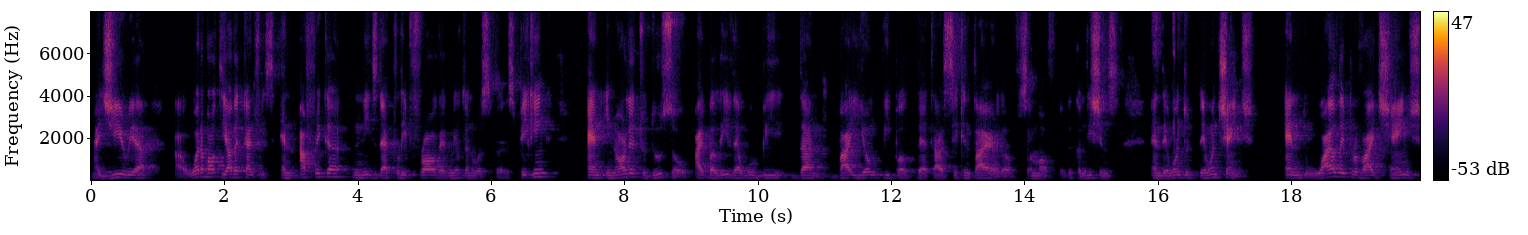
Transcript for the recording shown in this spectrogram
Nigeria, uh, what about the other countries? And Africa needs that leapfrog that Milton was uh, speaking. And in order to do so, I believe that will be done by young people that are sick and tired of some of the conditions, and they want to they want change. And while they provide change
